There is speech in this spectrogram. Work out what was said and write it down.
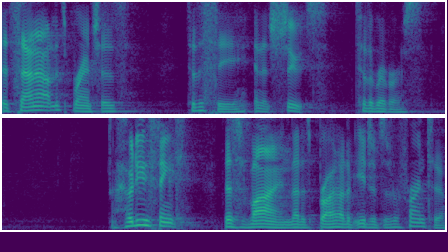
It sent out its branches to the sea and its shoots to the rivers. Who do you think this vine that is brought out of Egypt is referring to?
